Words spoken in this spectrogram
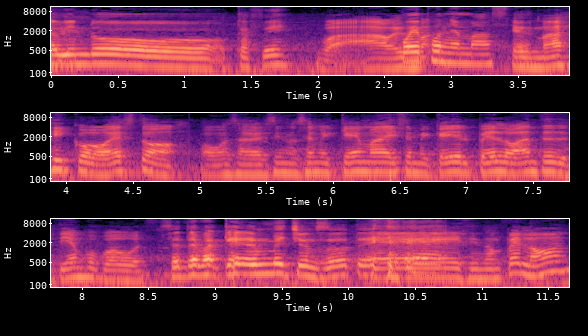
está viendo café. Wow, es, Voy a ma- poner más. es mágico esto. Vamos a ver si no se me quema y se me cae el pelo antes de tiempo, Paul. Se te va a caer un mechonzote. Eh, si no un pelón,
